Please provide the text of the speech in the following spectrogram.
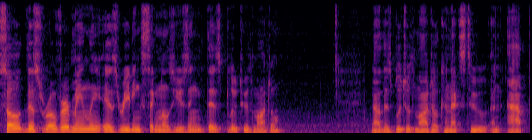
So this rover mainly is reading signals using this Bluetooth module. Now this Bluetooth module connects to an app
